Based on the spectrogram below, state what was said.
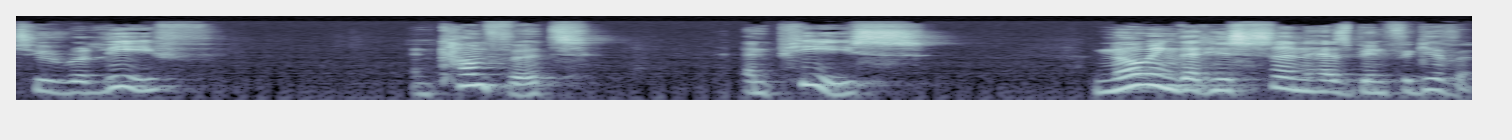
to relief and comfort and peace, knowing that his sin has been forgiven.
